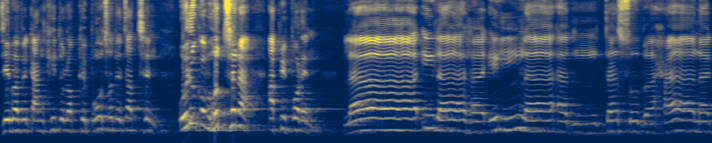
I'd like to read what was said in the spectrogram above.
যেভাবে কাঙ্ক্ষিত লক্ষ্যে পৌঁছাতে চাচ্ছেন ওইরকম হচ্ছে না আপনি পড়েন লা ইলাহা ইল্লা আনতা সুবহানাক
